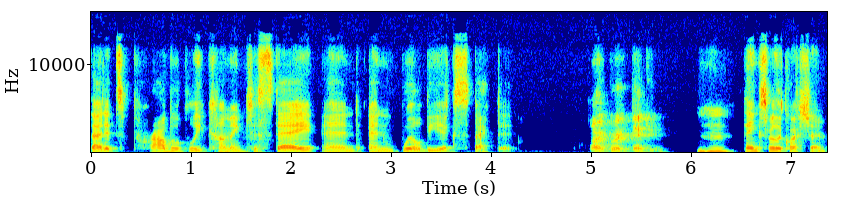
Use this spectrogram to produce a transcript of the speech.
that it's probably coming to stay and and will be expected. All right, great, thank you. Mm-hmm. Thanks for the question.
